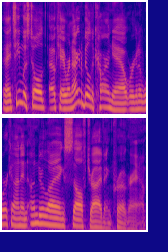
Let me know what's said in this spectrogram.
And the team was told, okay, we're not going to build a car now. We're going to work on an underlying self-driving program.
